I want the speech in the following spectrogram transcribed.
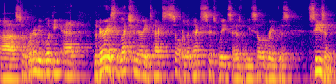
Uh, so we're going to be looking at the various lectionary texts over the next six weeks as we celebrate this season.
